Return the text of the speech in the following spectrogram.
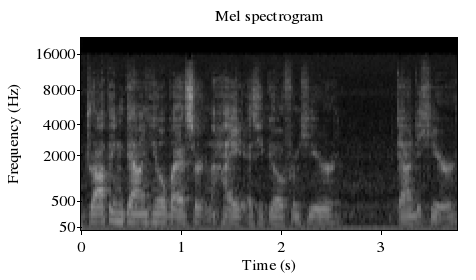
dropping downhill by a certain height as you go from here down to here,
